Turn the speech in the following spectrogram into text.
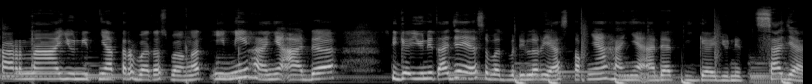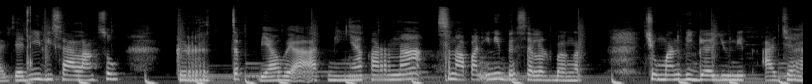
karena unitnya terbatas banget ini hanya ada 3 unit aja ya sobat bediler ya. Stoknya hanya ada 3 unit saja. Jadi bisa langsung gercep ya WA adminnya karena senapan ini best seller banget. Cuman 3 unit aja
